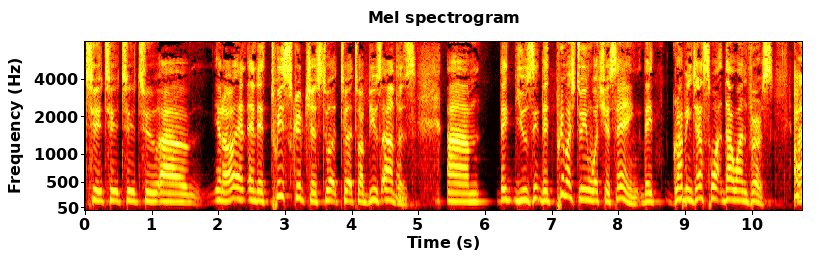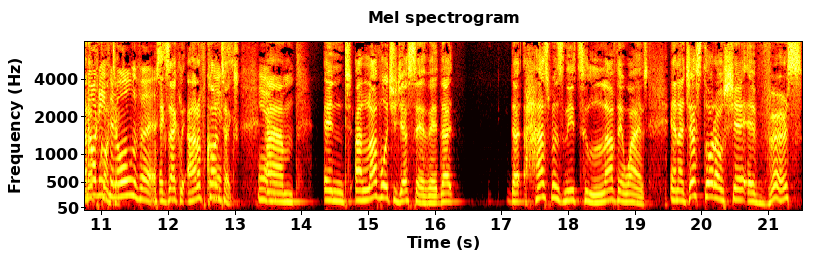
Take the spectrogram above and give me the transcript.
to to to to um, you know, and, and they twist scriptures to to to abuse others. Um, they use it. They're pretty much doing what you're saying. They grabbing just one, that one verse And out not of even all the verse. Exactly out of context. Yeah. Um, and I love what you just said there. That that husbands need to love their wives. And I just thought I'll share a verse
